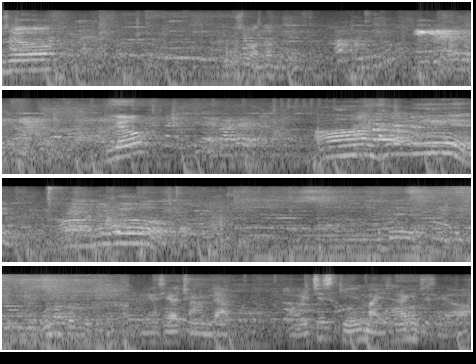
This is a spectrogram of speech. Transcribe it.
누구세요? 누구시 만나 누구? 누구요? 아 이사장님. 아 안녕하세요. 안녕하세요, 준입니다. 어, 일지스킨 많이 사랑해주세요.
